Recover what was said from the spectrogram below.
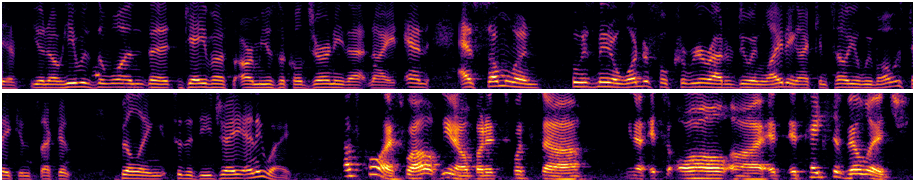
If you know he was the one that gave us our musical journey that night and as someone who has made a wonderful career out of doing lighting i can tell you we've always taken second billing to the dj anyway Of course. Well, you know, but it's what's uh you know, it's all uh it, it takes a village.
